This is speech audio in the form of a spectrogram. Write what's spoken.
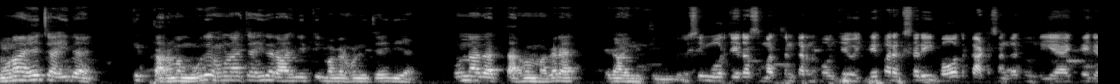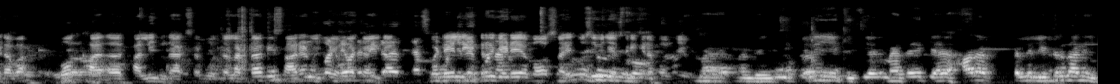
ਹੋਣਾ ਇਹ ਚਾਹੀਦਾ ਹੈ ਕਿ ਧਰਮ ਮੂਹਰੇ ਹੋਣਾ ਚਾਹੀਦਾ, ਰਾਜਨੀਤੀ ਮਗਰ ਹੋਣੀ ਚਾਹੀਦੀ ਹੈ, ਉਹਨਾਂ ਦਾ ਧਰਮ ਮਗਰ ਹੈ। ਰਾਜਨੀਤੀ ਮੂਹਰੇ ਤੁਸੀਂ ਮੋਰਚੇ ਦਾ ਸਮਰਥਨ ਕਰਨ ਪਹੁੰਚੇ ਹੋ ਇੱਥੇ ਪਰ ਅਕਸਰ ਹੀ ਬਹੁਤ ਘੱਟ ਸੰਗਤ ਹੁੰਦੀ ਹੈ ਇੱਥੇ ਜਿਹੜਾ ਵਾ ਬਹੁਤ ਖਾ- ਅ, ਖਾਲੀ ਹੁੰਦਾ ਅਕਸਰ ਮੋਰਚਾ। ਲੱਗਦਾ ਕਿ ਸਾਰਿਆਂ ਨੂੰ ਇੱਥੇ ਹੋਣਾ ਚਾਹੀਦਾ। ਵੱਡੇ ਲੀਡਰ ਜਿਹੜੇ ਆ ਬਹੁਤ ਸਾਰੇ। ਤੁਸੀਂ ਵੀ ਜਿਸ ਤਰੀਕੇ ਨਾਲ ਪਹੁੰਚੇ ਹੋ। ਮੈਂ ਮੈਂ ਬੇਨਤੀ ਇਹ ਕੀਤੀ ਹੈ ਕਿ ਮੈਂ ਤਾਂ ਇਹ ਕਿਹਾ ਹਰ ਇਕੱਲੇ ਲੀਡਰ ਦਾ ਨਹੀਂ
